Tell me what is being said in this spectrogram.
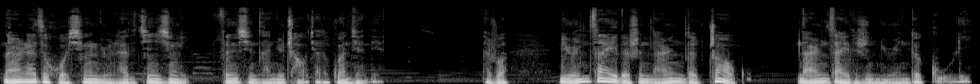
男人来自火星，女人来自金星》里分析男女吵架的关键点。他说：“女人在意的是男人的照顾，男人在意的是女人的鼓励。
